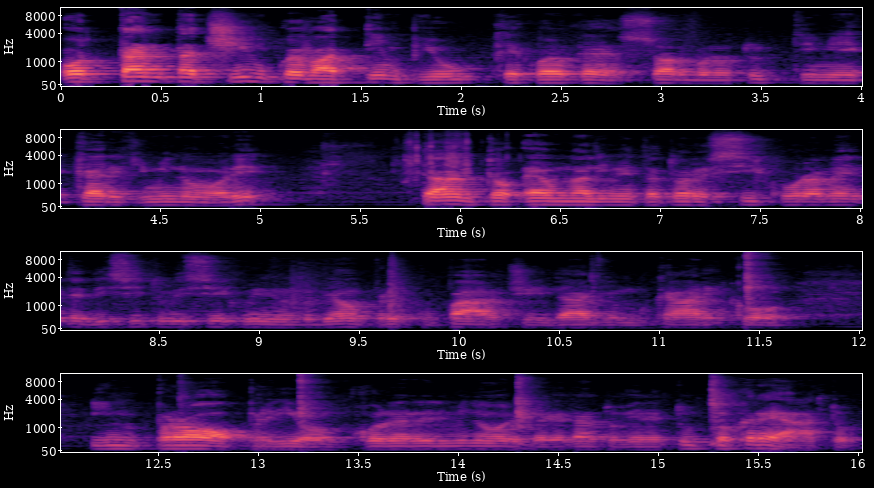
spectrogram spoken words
85 watt in più che quello che assorbono tutti i miei carichi minori. Tanto è un alimentatore sicuramente di C2DC quindi non dobbiamo preoccuparci di dargli un carico improprio con le rel minori perché tanto viene tutto creato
